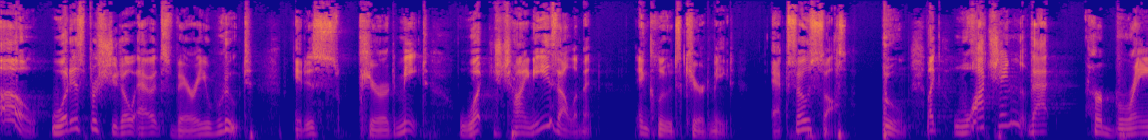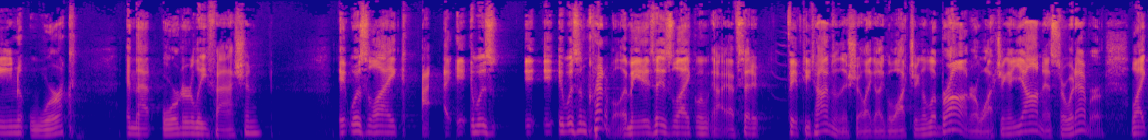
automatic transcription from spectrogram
Oh, what is prosciutto at its very root? It is cured meat. What Chinese element includes cured meat? XO sauce. Boom. Like watching that her brain work in that orderly fashion it was like it was it, it, was incredible. I mean, it is like I've said it 50 times on this show, like like watching a LeBron or watching a Giannis or whatever. Like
